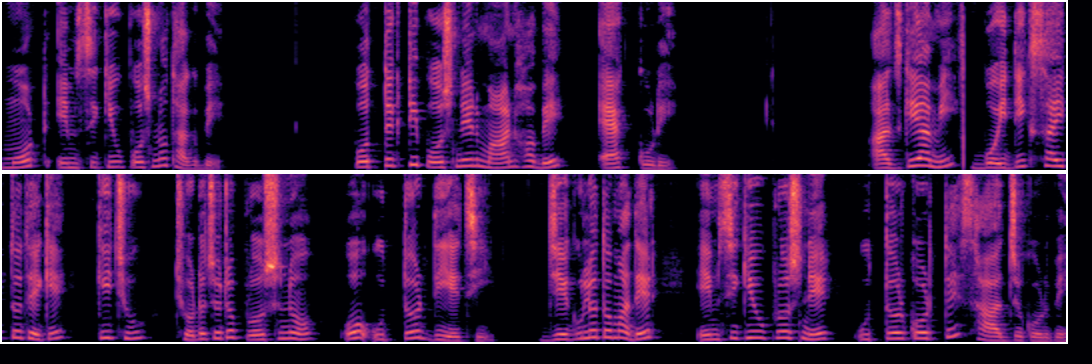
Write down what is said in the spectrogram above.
মোট এমসিকিউ প্রশ্ন থাকবে। প্রত্যেকটি প্রশ্নের মান হবে এক করে। আজকে আমি বৈদিক সাহিত্য থেকে কিছু ছোট ছোট প্রশ্ন ও উত্তর দিয়েছি, যেগুলো তোমাদের এমসিকিউ প্রশ্নের উত্তর করতে সাহায্য করবে।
